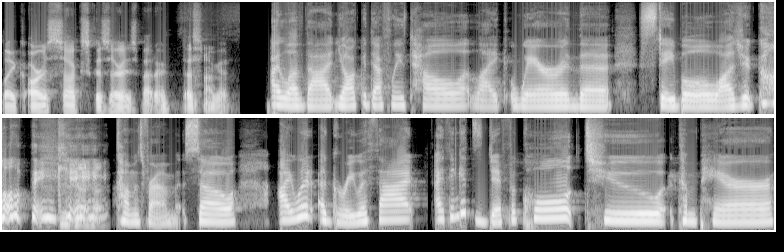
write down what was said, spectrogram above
like ours sucks because theirs is better. That's not good. I love that. Y'all could definitely tell like where the stable logical thinking comes from. So I would agree with that. I think it's difficult to compare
